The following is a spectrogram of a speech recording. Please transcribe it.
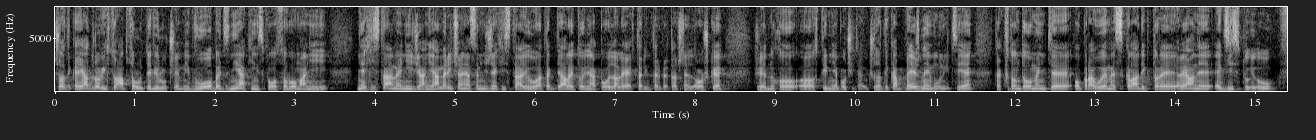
Čo sa týka jadrových, to absolútne vylúčujem. My vôbec nejakým spôsobom ani nechystáme nič, ani Američania sem nič nechystajú a tak ďalej. To inak povedali aj v tej interpretačnej doložke, že jednoducho e, s tým nepočítajú. Čo sa týka bežnej munície, tak v tomto momente opravujeme sklady, ktoré reálne existujú v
